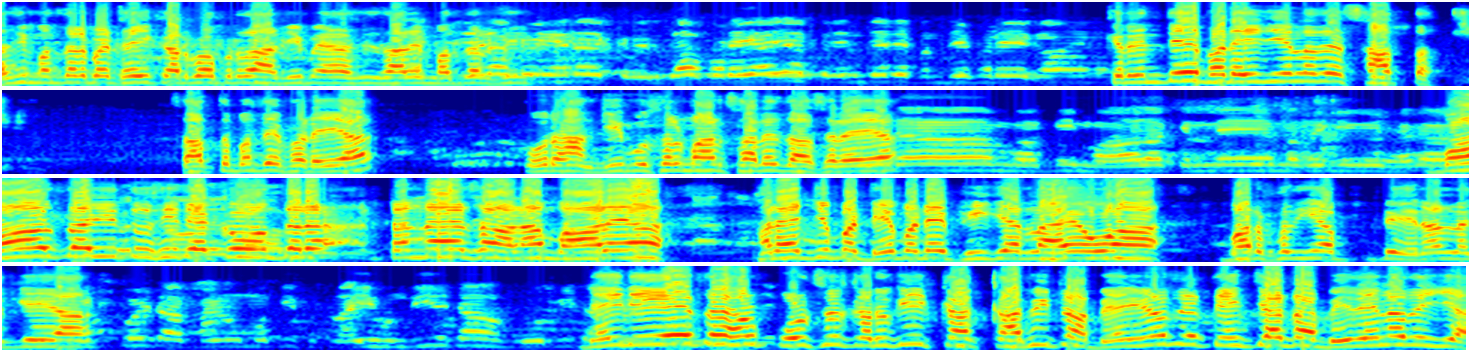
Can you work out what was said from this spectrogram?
ਅਸੀਂ ਮੰਦਰ ਬੈਠੇ ਹੀ ਕਰਵਾ ਪ੍ਰਧਾਨ ਜੀ ਮੈਂ ਅਸੀਂ ਸਾਰੇ ਮੰਦਰ ਸੀ। ਕਰਿੰਦਾ ਫੜੇ ਆ ਜਾਂ ਕਰਿੰਦੇ ਦੇ ਬੰਦੇ ਫੜੇ ਗਾ ਕਰਿੰਦੇ ਫੜੇ ਜੀ ਇਹਨਾਂ ਦੇ ਸੱਤ। ਸੱਤ ਬੰਦੇ ਫੜੇ ਆ। ਔਰ ਹਾਂਗੀ ਮੁਸਲਮਾਨ ਸਾਰੇ ਦੱਸ ਰਹੇ ਆ। ਮਾਲ ਆ ਕਿੰਨੇ ਮਤਲਬ ਕਿ ਹੈਗਾ? ਮਾਲ ਤਾਂ ਜੀ ਤੁਸੀਂ ਦੇਖੋ ਅੰਦਰ ਟੰਨਾ ਹਿਸਾਣਾ ਮਾਲ ਆ। ਫਰਿੱਜ ਵੱਡੇ ਵੱਡੇ ਫੀਚਰ ਲਾਏ ਹੋ ਆ ਬਰਫ਼ ਦੀਆਂ ਢੇਰਾਂ ਲੱਗੇ ਆ। ਕੋਈ ਢਾਬੇ ਨੂੰ ਮੋਦੀ ਸਪਲਾਈ ਹੁੰਦੀ ਹੈ ਜਾਂ ਹੋਰ ਵੀ ਨਹੀਂ ਨਹੀਂ ਇਹ ਤਾਂ ਹੁਣ ਪੁਲਿਸ ਕਰੂਗੀ ਕਾ- ਕਾਫੀ ਢਾਬੇ ਆ ਇਹਨਾਂ ਦੇ ਤਿੰਨ ਚਾਰ ਢਾਬੇ ਦੇ ਇਹਨਾਂ ਦੇ ਹੀ ਆ।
